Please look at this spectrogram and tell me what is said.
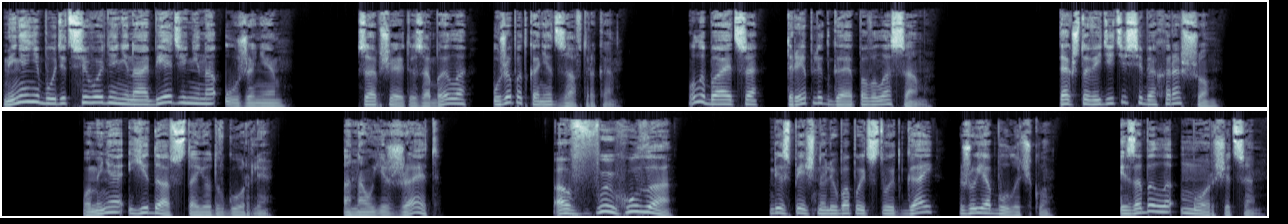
«Меня не будет сегодня ни на обеде, ни на ужине», — сообщает Изабелла уже под конец завтрака. Улыбается, треплет Гая по волосам. «Так что ведите себя хорошо». У меня еда встает в горле. Она уезжает? «А вы куда?» — беспечно любопытствует Гай, жуя булочку. Изабелла морщится.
